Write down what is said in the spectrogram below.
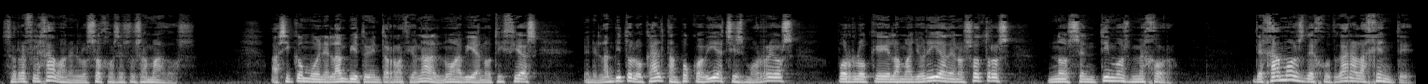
se reflejaban en los ojos de sus amados. Así como en el ámbito internacional no había noticias, En el ámbito local tampoco había chismorreos, por lo que la mayoría de nosotros nos sentimos mejor. Dejamos de juzgar a la gente,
